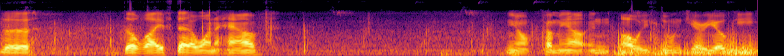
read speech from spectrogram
the the life that I want to have. You know, coming out and always doing karaoke.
